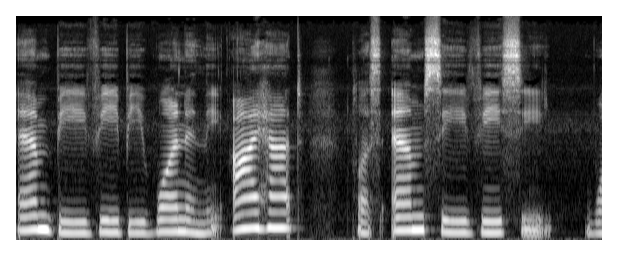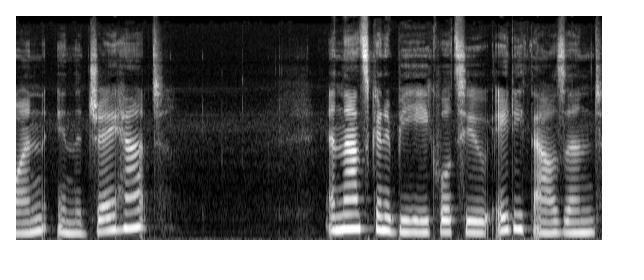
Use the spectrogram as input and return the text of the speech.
mbvb1 in the i hat plus mcvc1 in the j hat. And that's going to be equal to 80,000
